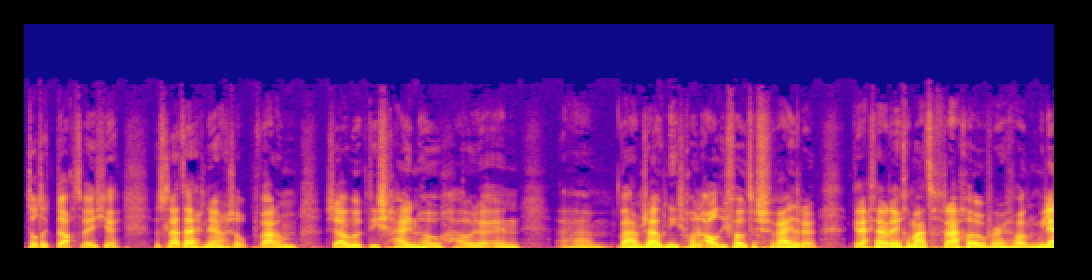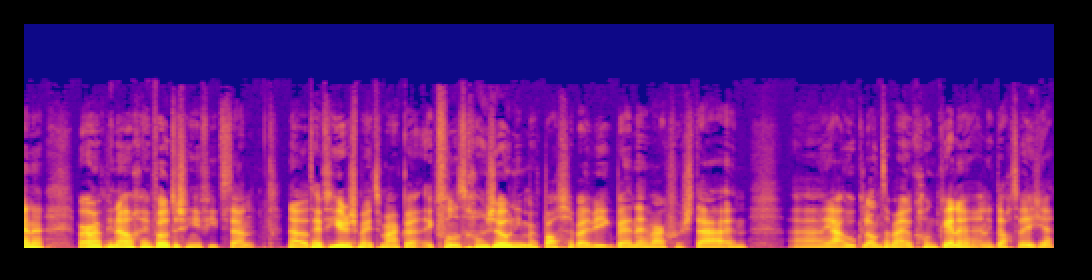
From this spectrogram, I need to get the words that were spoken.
Tot ik dacht, weet je, het slaat eigenlijk nergens op. Waarom zou ik die schijn hoog houden? En Um, waarom zou ik niet gewoon al die foto's verwijderen? Ik krijg daar regelmatig vragen over van Milene, waarom heb je nou geen foto's in je feed staan? Nou, dat heeft hier dus mee te maken. Ik vond het gewoon zo niet meer passen bij wie ik ben en waar ik voor sta en uh, ja, hoe klanten mij ook gewoon kennen. En ik dacht, weet je,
